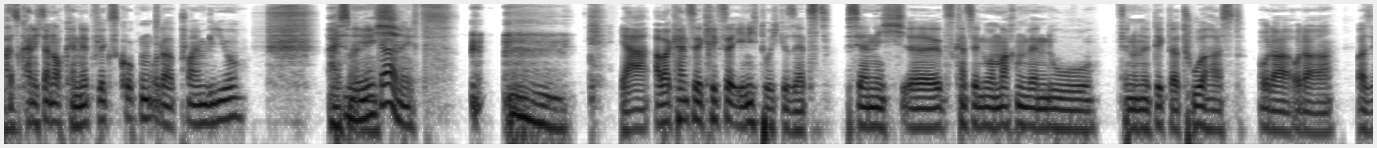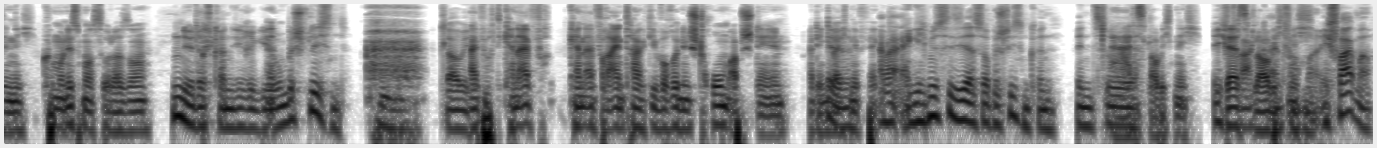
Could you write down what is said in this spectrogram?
Also kann ich dann auch kein Netflix gucken oder Prime Video? Weiß man nee, nicht. gar nichts. Ja, aber kannst du, kriegst ja eh nicht durchgesetzt. Ist ja nicht, äh, das kannst du ja nur machen, wenn du, wenn du eine Diktatur hast oder oder weiß ich nicht, Kommunismus oder so. Nee, das kann die Regierung beschließen, glaube ich. Einfach, die kann einfach, kann einfach einen Tag die Woche den Strom abstellen. Hat den gleichen Ja, Effekt. Aber eigentlich müsste sie das doch beschließen können. Wenn so. ah, das glaube ich nicht. ich frage ich einfach nicht. mal. Ich frage mal.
